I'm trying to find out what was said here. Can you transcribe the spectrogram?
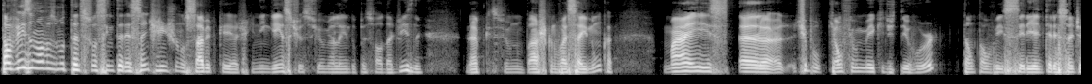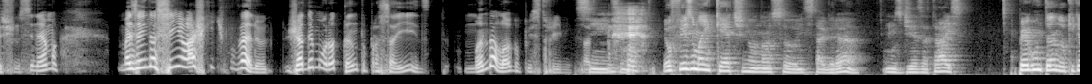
Talvez o Novos Mutantes fosse interessante, a gente não sabe, porque acho que ninguém assistiu esse filme além do pessoal da Disney, né? Porque esse filme acho que não vai sair nunca. Mas, é, tipo, que é um filme meio que de terror, então talvez seria interessante assistir no cinema. Mas ainda assim, eu acho que, tipo, velho, já demorou tanto pra sair, manda logo pro streaming, sabe? Sim, sim. Eu fiz uma enquete no nosso Instagram uns dias atrás, perguntando o que, que,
